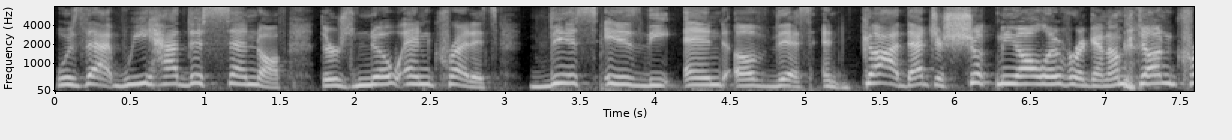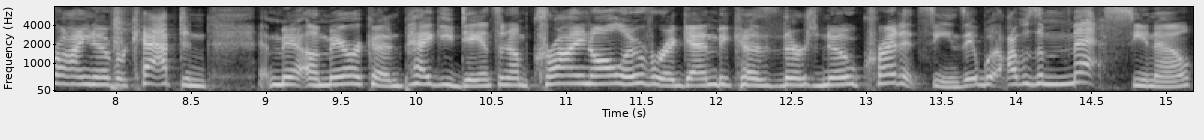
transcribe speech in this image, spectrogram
was that we had this send off. There's no end credits. This is the end of this. And God, that just shook me all over again. I'm done crying over Captain America and Peggy dancing. I'm crying all over again because there's no credit scenes. It wa- I was a mess, you know?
